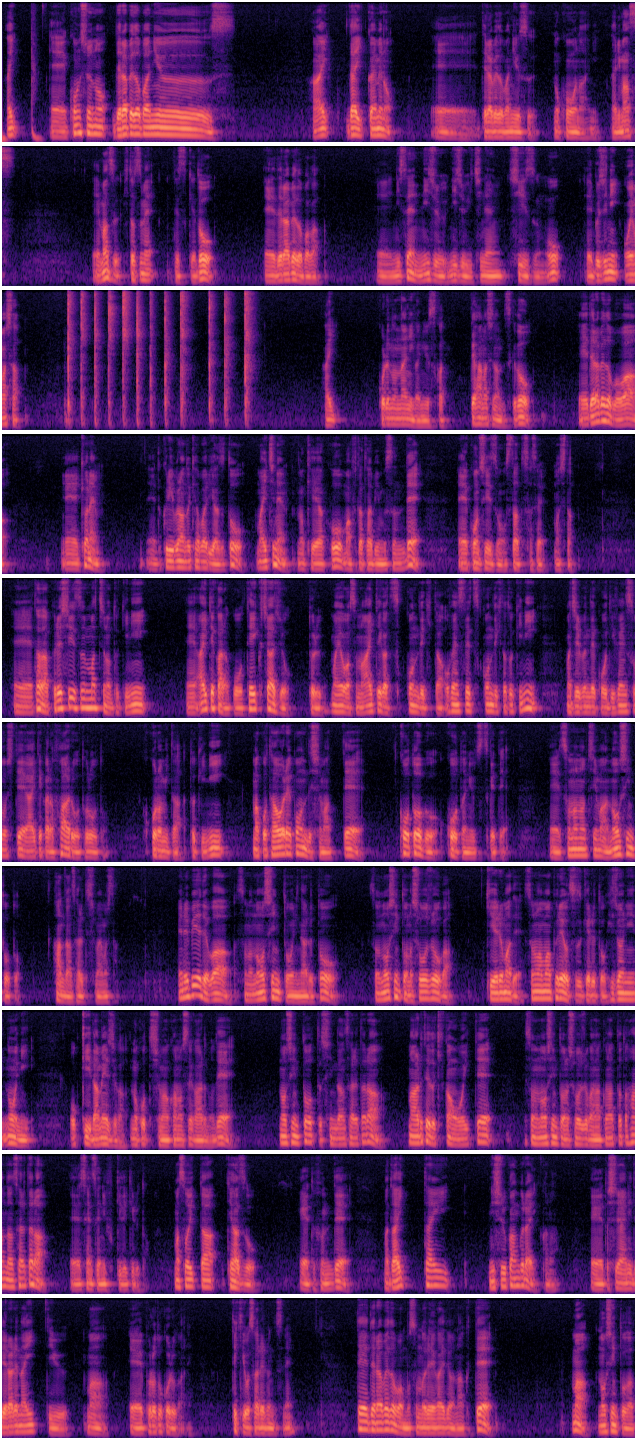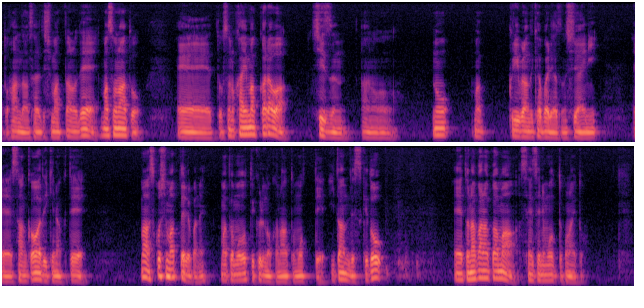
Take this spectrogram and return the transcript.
はい。えー、今週のデラベドバニュース。はい。第1回目の、えー、デラベドバニュースのコーナーになります。えー、まず1つ目。ですけど、えー、デラベドバが、えー、2020-21年シーズンを、えー、無事に終えました。はい。これの何がニュースかって話なんですけど、えー、デラベドバは、えー、去年、えーと、クリーブランドキャバリアーズと、まあ、1年の契約を、まあ、再び結んで、えー、今シーズンをスタートさせました。えー、ただ、プレシーズンマッチの時に、えー、相手からこうテイクチャージを取る、まあ、要はその相手が突っ込んできたオフェンスで突っ込んできた時に、まあ、自分でこうディフェンスをして相手からファールを取ろうと試みた時に、まあ、こう倒れ込んでしまって後頭部をコートに打ちつけて、えー、その後、まあ、脳震盪と判断されてしまいました。NBA ではその脳震盪になるとその脳震盪の症状が消えるまでそのままプレーを続けると非常に脳に大きいダメージが残ってしまう可能性があるので脳震盪って診断されたら、まあ、ある程度期間を置いてその脳震盪の症状がなくなったと判断されたら、えー、先生に復帰できると、まあ、そういった手はずを、えー、と踏んで、まあ、大体2週間ぐらいかな、えー、と試合に出られないっていう、まあえー、プロトコルがね適用されるんですね。でデラベドバもその例外ではなくてまあ脳震盪だと判断されてしまったので、まあ、その後、えー、とその開幕からはシーズンあのの、まあ、クリーブランドキャバリアーズの試合に、えー、参加はできなくてまあ少し待ってればねまた戻ってくるのかなと思っていたんですけど、えーと、なかなかまあ先生に戻ってこないと。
